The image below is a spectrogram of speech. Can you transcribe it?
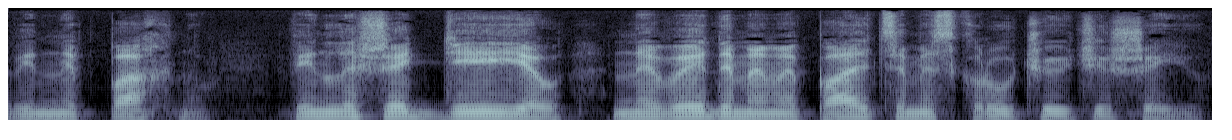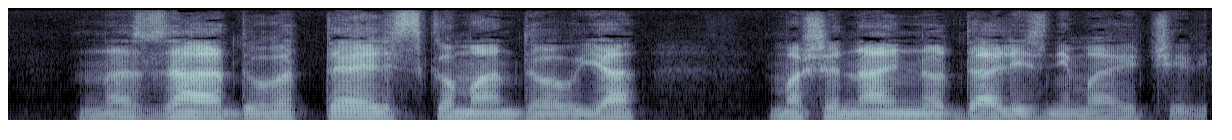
Він не пахнув. Він лише діяв, невидимими пальцями скручуючи шию. Назад у готель скомандував я, машинально далі знімаючи від.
